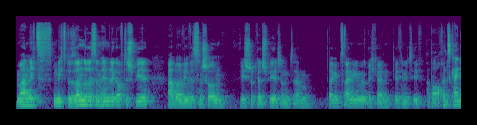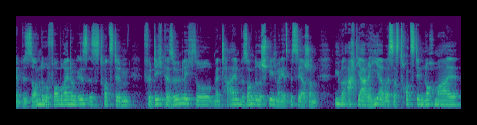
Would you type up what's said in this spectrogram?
wir machen nichts, nichts Besonderes im Hinblick auf das Spiel, aber wir wissen schon, wie Stuttgart spielt und ähm, da gibt es einige Möglichkeiten, definitiv. Aber auch wenn es keine besondere Vorbereitung ist, ist es trotzdem für dich persönlich so mental ein besonderes Spiel. Ich meine, jetzt bist du ja schon über acht Jahre hier, aber ist das trotzdem nochmal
